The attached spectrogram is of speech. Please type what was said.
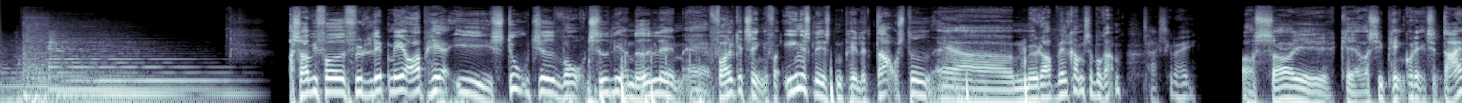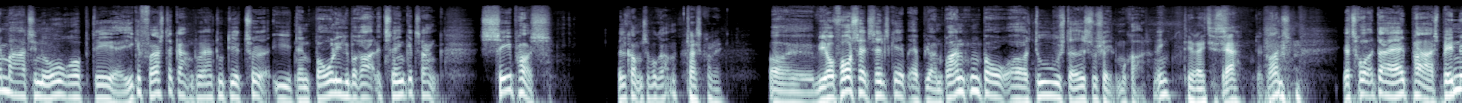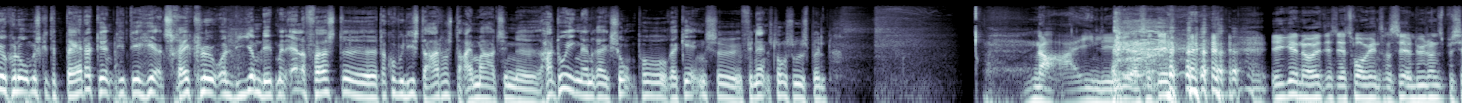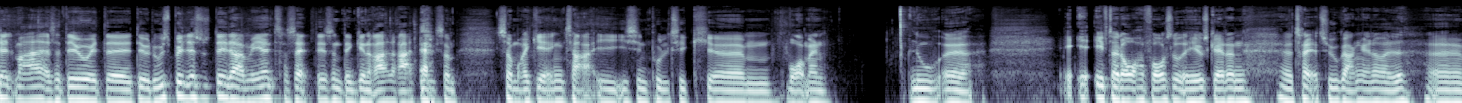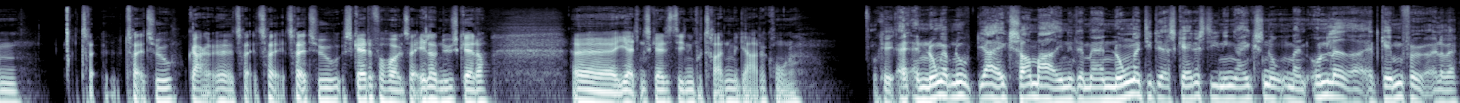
Og så har vi fået fyldt lidt mere op her i studiet, hvor tidligere medlem af Folketinget for Enhedslisten, Pelle Dragsted, er mødt op. Velkommen til programmet. Tak skal du have. Og så øh, kan jeg også sige pænt goddag til dig, Martin Aarup. Det er ikke første gang, du er. Du er direktør i den borgerlige liberale tænketank Cepos. Velkommen til programmet. Tak skal du have. Og øh, vi har jo fortsat selskab af Bjørn Brandenborg, og du er stadig socialdemokrat, ikke? Det er rigtigt. Ja, det er godt. Jeg tror, at der er et par spændende økonomiske debatter gemt i det her trækløver lige om lidt, men allerførst, øh, der kunne vi lige starte hos dig, Martin. Øh, har du en eller anden reaktion på regeringens øh, finanslovsudspil? Nej, egentlig ikke. Altså, det ikke noget, jeg, jeg tror, vi interesserer lytterne specielt meget. Altså, det er jo et, øh, det er jo et udspil. Jeg synes, det, der er mere interessant, det er sådan den generelle retning, ja. som, som regeringen tager i, i sin politik, øh, hvor man nu... Øh, e- efter et år har foreslået at hæve skatterne øh, 23 gange allerede. Øh, 23, gang, øh, 23 skatteforholdelser eller nye skatter. Øh, I alt en skattestigning på 13 milliarder kroner. Okay, er, er nogle af dem nu, jeg er ikke så meget inde i det, men er nogle af de der skattestigninger ikke sådan nogle, man undlader at gennemføre, eller hvad?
